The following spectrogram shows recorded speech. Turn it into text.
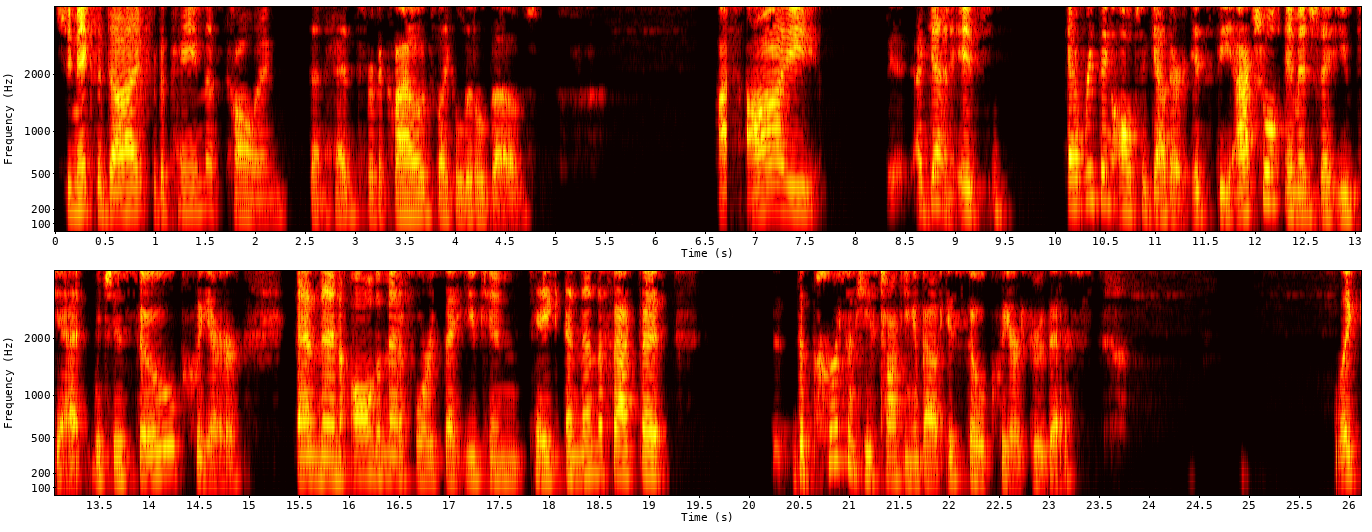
She makes a dive for the pain that's calling, then heads for the clouds like a little dove. I, I again, it's everything all together. It's the actual image that you get, which is so clear. And then all the metaphors that you can take. And then the fact that the person he's talking about is so clear through this. Like,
